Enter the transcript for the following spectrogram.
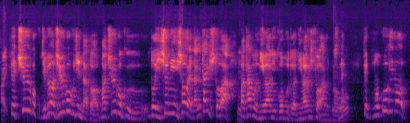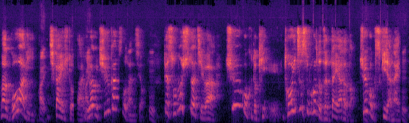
はい、で中国、自分は中国人だと、まあ、中国と一緒に将来なりたい人は、うん、まあ多分2割5分とか2割強あるんですね。で残りの、まあ、5割近い人が、い、わゆる中間層なんですよ、はいでその人たちは中国とき統一すること絶対嫌だと、中国好きじゃない、うん、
